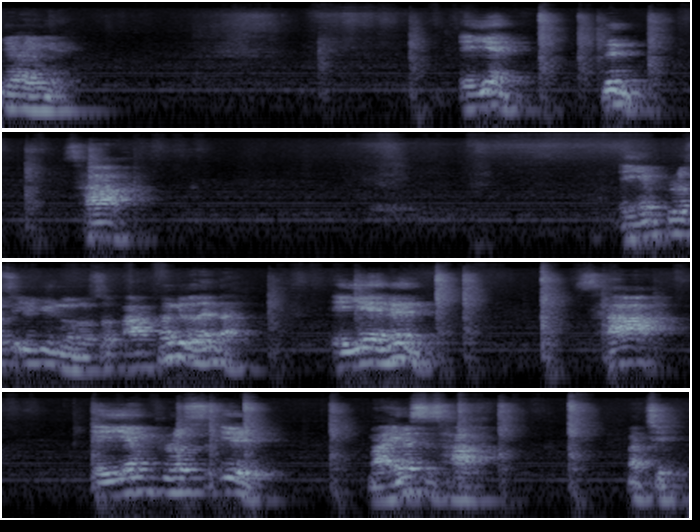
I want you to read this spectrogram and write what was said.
얘가 0이래. an는 4 an 플러스 1균으로서 아 관계도 된다. an은 4 an 플러스 1 마이너스 4 맞지?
